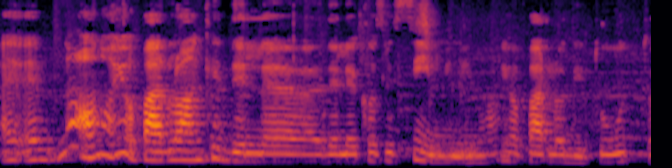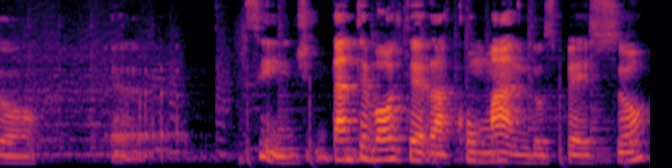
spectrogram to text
eh, eh, no, no, io parlo anche del- delle cose simili, no? io parlo di tutto. sì, tante volte raccomando spesso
